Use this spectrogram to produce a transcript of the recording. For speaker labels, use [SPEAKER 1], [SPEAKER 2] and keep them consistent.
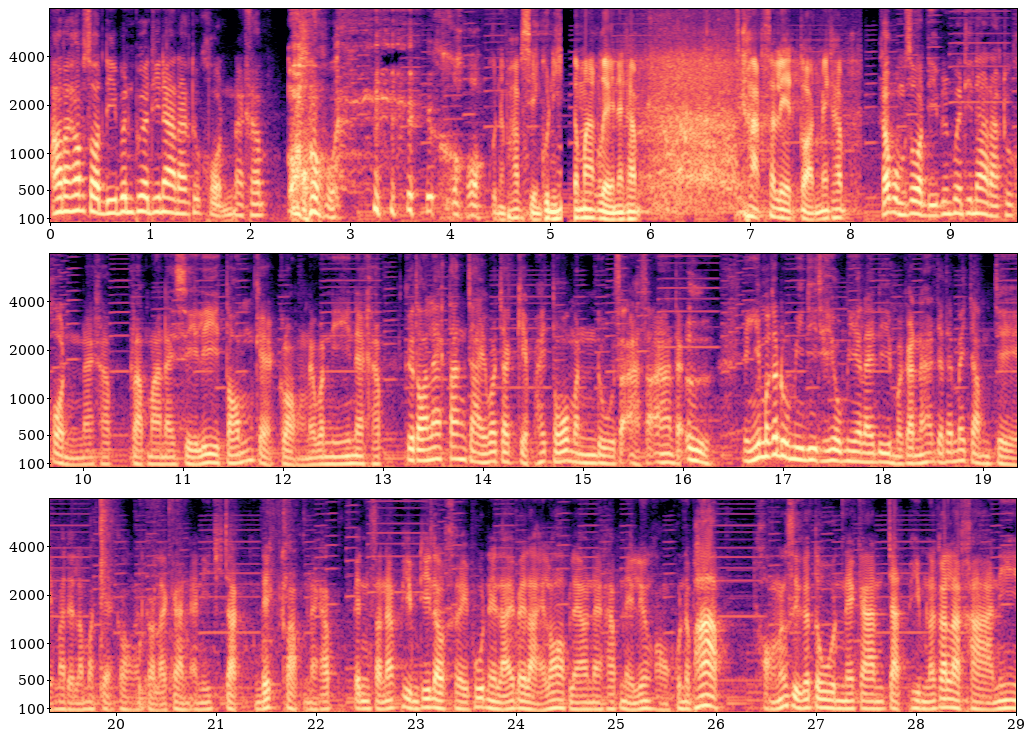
[SPEAKER 1] เอาละครับ สวัสดีเพื่อนๆที่น่ารักทุกคนนะครับ โอ้โหคอ
[SPEAKER 2] คุณภาพเสียงคุณเยอะมากเลยนะครับ ขาดสเลดก่อนไหมครับ
[SPEAKER 1] ครับผมสวัสดีเพื่อนๆที่น่ารักทุกคนนะครับกลับมาในซีรีส์ต้อมแกะกล่องในวันนี้นะครับคือตอนแรกตั้งใจว่าจะเก็บให้โต๊ะมันดูสะอาดสะอ้านแต่เอออย่างนี้มันก็ดูมีดีเทลมีอะไรดีเหมือนกันนะจะได้ไม่จำเจมาเดี๋ยวเรามาแกะกล่องกันก่อนละกัน อันนี้จากเด็กคลับนะครับเป็นสำนักพิมพ์ที่เราเคยพูดในไลฟ์ไปหลายรอบแล้วนะครับในเรื่องของคุณภาพ ของหนังสือการ์ตูนในการจัดพิมพ์แล้วก็ราคานี่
